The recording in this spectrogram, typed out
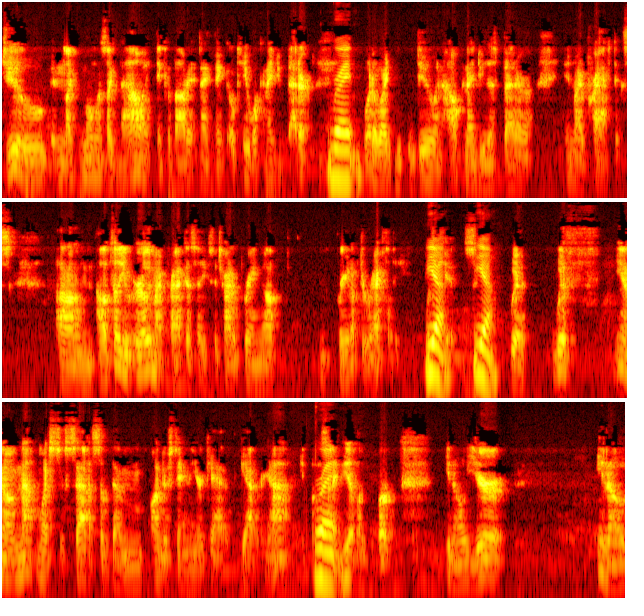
do, in like moments like now, I think about it and I think, okay, what can I do better? Right. What do I do, and how can I do this better in my practice? Um, I'll tell you, early in my practice, I used to try to bring up, bring it up directly. yeah. Kids, yeah. With with you know not much success of them understanding or gathering on. You know, right. This idea of like, look, you know, you're you know,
